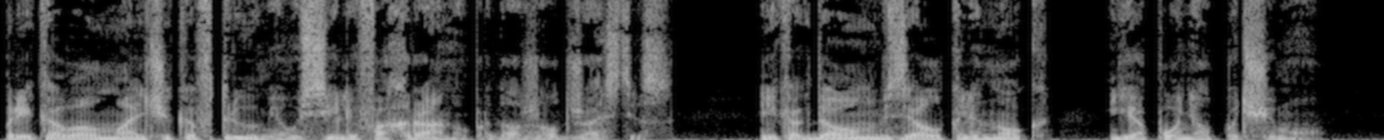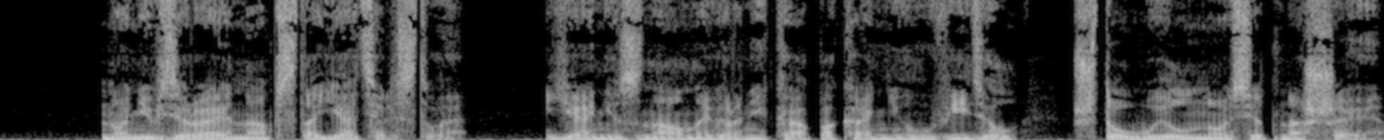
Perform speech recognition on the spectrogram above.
приковал мальчика в трюме, усилив охрану, продолжал Джастис. И когда он взял клинок, я понял, почему. Но, невзирая на обстоятельства, я не знал наверняка, пока не увидел, что Уилл носит на шее.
